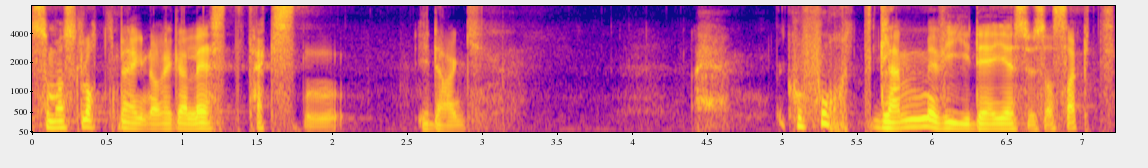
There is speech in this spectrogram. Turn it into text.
som har slått meg når jeg har lest teksten i dag. Hvor fort glemmer vi det Jesus har sagt?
